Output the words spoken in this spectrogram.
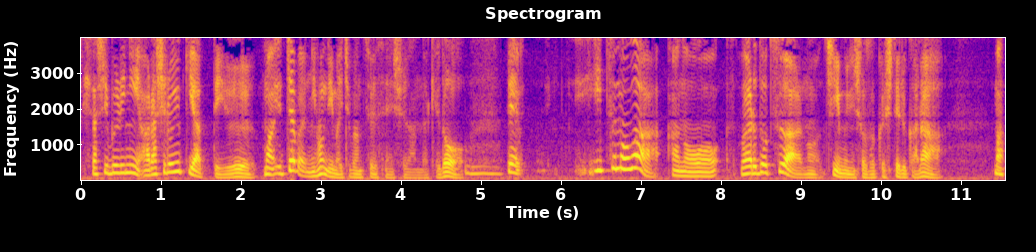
久しぶりに荒城幸也っていう、まあ言っちゃえば日本で今一番強い選手なんだけど、で、いつもは、あの、ワールドツアーのチームに所属してるから、まあ、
